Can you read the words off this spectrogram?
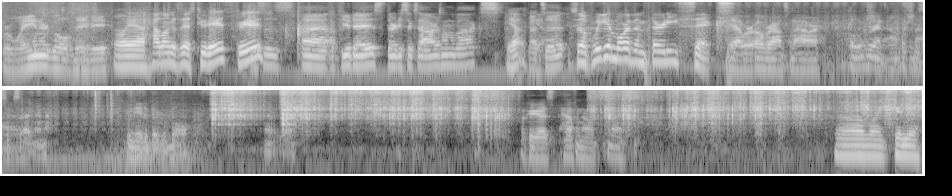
We're weighing our gold, baby. Oh yeah, how long is this? Two days? Three days? This is uh, a few days, 36 hours on the box. yeah. That's it. So if we get more than 36, Yeah, we're over ounce an hour. over an ounce Which an is hour. exciting. We need a bigger bowl. There we go. Okay, guys, half an ounce. Nice. Oh my goodness.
